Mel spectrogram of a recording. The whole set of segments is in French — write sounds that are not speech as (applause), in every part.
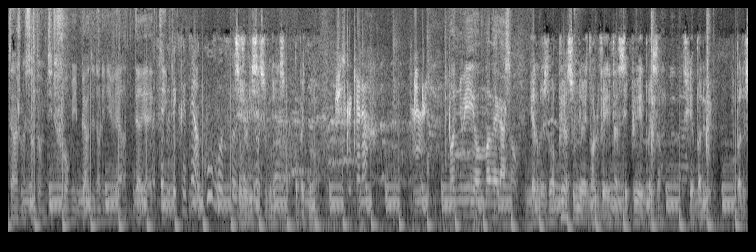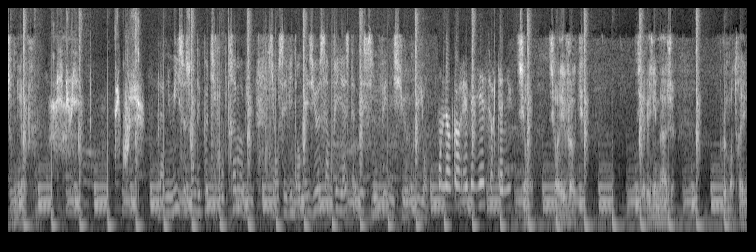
Putain, je me sens comme une petite fourmi perdue dans l'univers intergalactique. de décréter un couvre-feu. C'est joli ces souvenirs, ils sont complètement. Jusque quelle heure? Minuit. Bonne nuit au mauvais garçon. Et alors justement, plus un souvenir est enlevé, enfin, c'est plus est présent. Parce qu'il n'y a pas de, il y a pas de souvenir. Minuit. Décousu. La nuit, ce sont des petits groupes très mobiles qui ont sévi dans Mézieux, Saint-Priest, Dessines, Vénissieux, Lyon. On est encore réveillé sur Canu. Si on, si on l'évoque, s'il y avait une image pour le montrer,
